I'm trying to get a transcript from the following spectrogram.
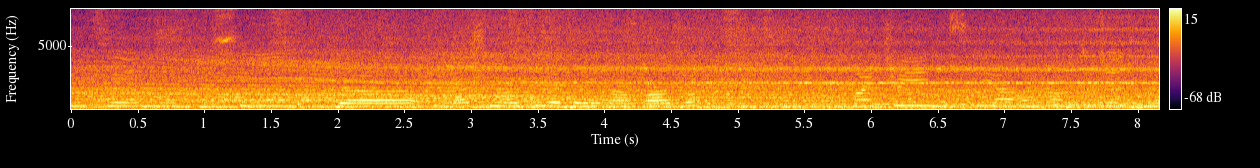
you can see the National Theatre Ivan Vazov. My train is here. I have to go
